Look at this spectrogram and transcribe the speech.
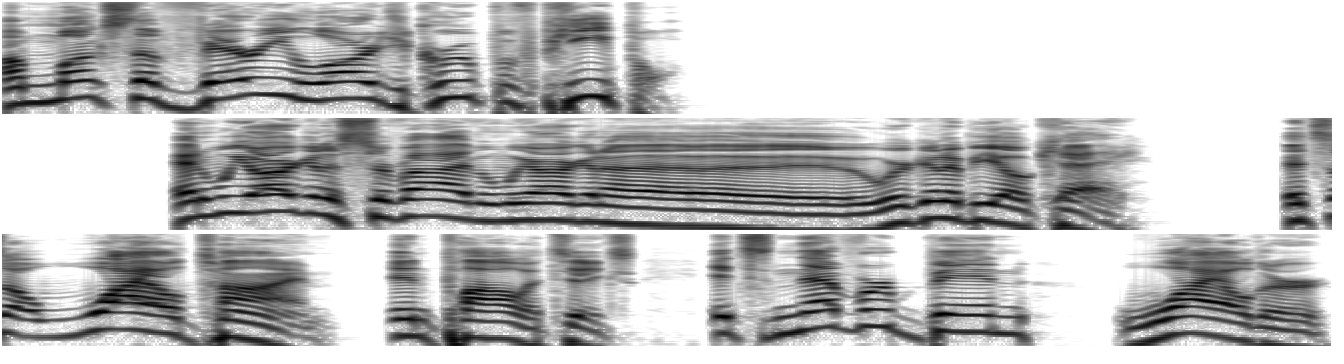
amongst a very large group of people and we are going to survive and we are going to we're going to be okay it's a wild time in politics it's never been wilder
